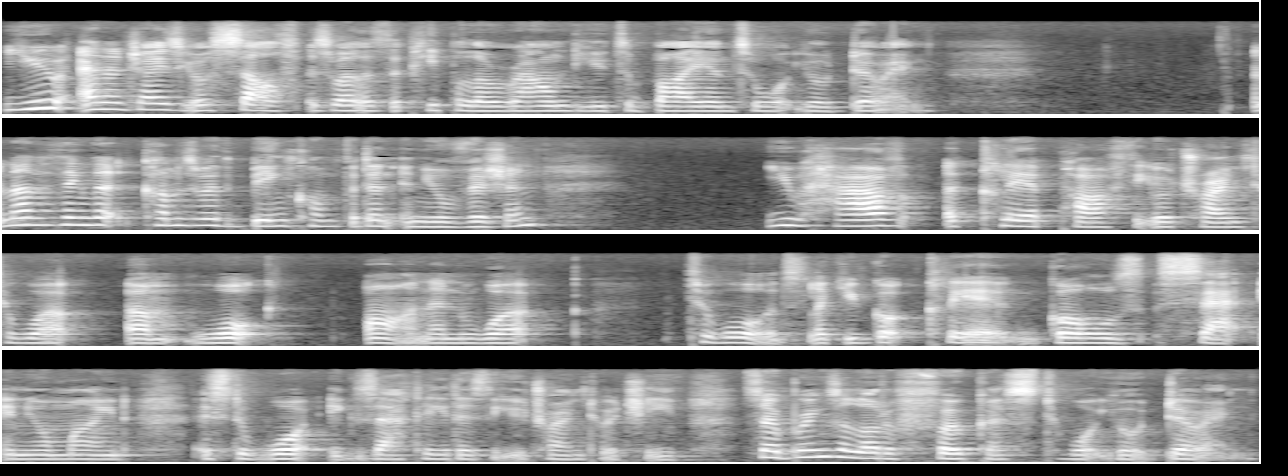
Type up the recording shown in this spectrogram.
you energize yourself as well as the people around you to buy into what you're doing. Another thing that comes with being confident in your vision, you have a clear path that you're trying to work um, walk on and work towards. Like you've got clear goals set in your mind as to what exactly it is that you're trying to achieve. So it brings a lot of focus to what you're doing.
